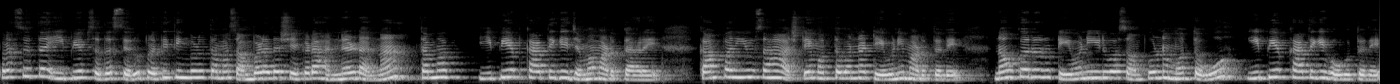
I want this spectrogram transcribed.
ಪ್ರಸ್ತುತ ಇ ಪಿ ಎಫ್ ಸದಸ್ಯರು ಪ್ರತಿ ತಿಂಗಳು ತಮ್ಮ ಸಂಬಳದ ಶೇಕಡ ಹನ್ನೆರಡನ್ನು ತಮ್ಮ ಇ ಪಿ ಎಫ್ ಖಾತೆಗೆ ಜಮಾ ಮಾಡುತ್ತಾರೆ. ಕಂಪನಿಯು ಸಹ ಅಷ್ಟೇ ಮೊತ್ತವನ್ನು ಠೇವಣಿ ಮಾಡುತ್ತದೆ. ನೌಕರರು ಠೇವಣಿ ಇಡುವ ಸಂಪೂರ್ಣ ಮೊತ್ತವು ಇ ಪಿ ಎಫ್ ಖಾತೆಗೆ ಹೋಗುತ್ತದೆ.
